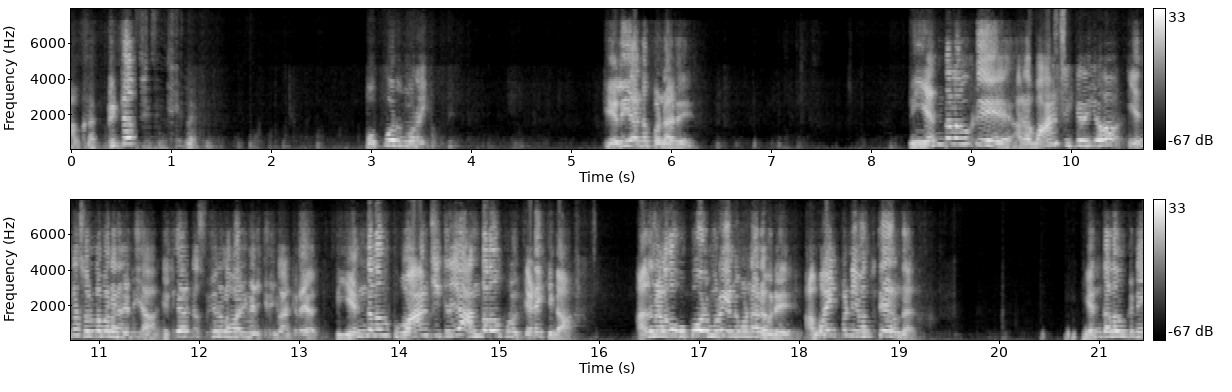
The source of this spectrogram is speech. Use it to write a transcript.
அவனை விட ஒவ்வொரு முறை எலியா என்ன பண்ணாரு? நீ எந்த அளவுக்கு அதை வாஞ்சிக்கிறியோ என்ன சொல்ல வர இல்லையா? எளிதாட்ட சுயநலவாதி நினைக்கிறீங்களா? கிடையாது. நீ எந்த அளவுக்கு வாஞ்சிக்கிறியோ அந்த அளவுக்கு உனக்கு கிடைக்கும்டா. அதனாலதான் ஒவ்வொரு முறை என்ன பண்ணாரு அவரு? அவாய்ட் பண்ணி வந்துட்டே இருந்தார். எந்த அளவுக்கு நீ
